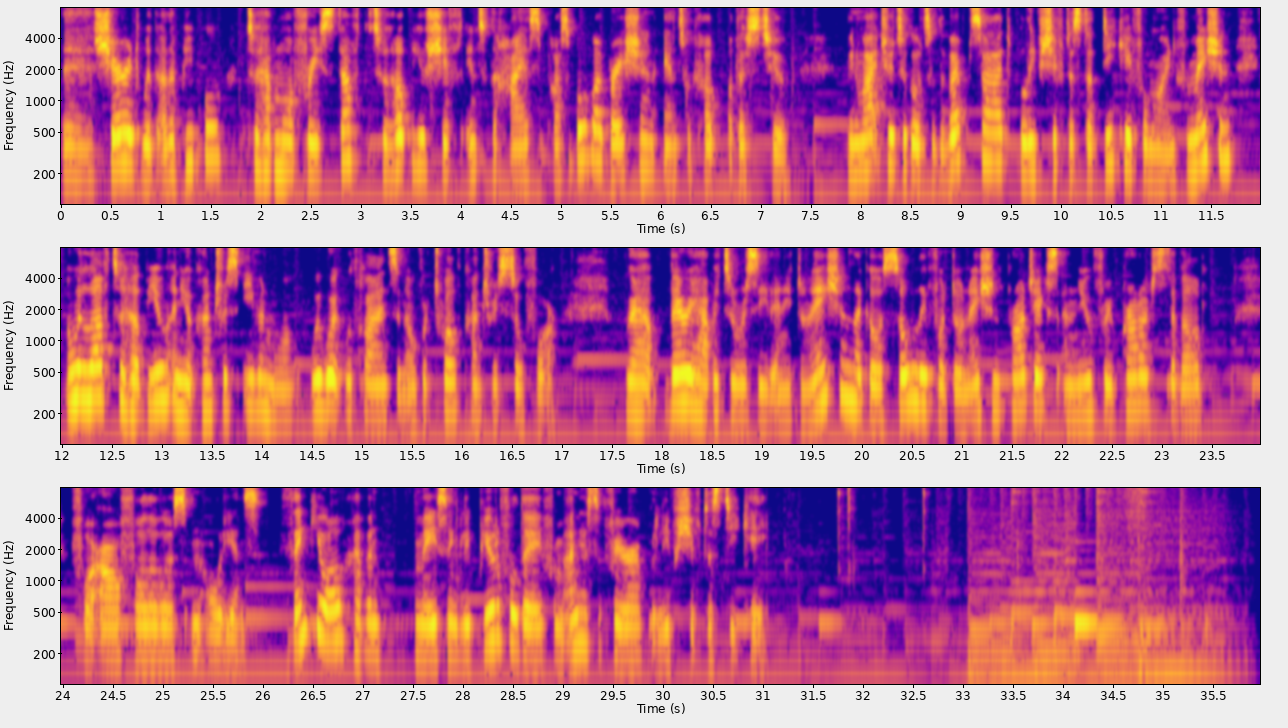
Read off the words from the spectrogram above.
uh, share it with other people to have more free stuff to help you shift into the highest possible vibration and to help others too. We invite you to go to the website beliefsshiifters.dk for more information, and we love to help you and your countries even more. We work with clients in over 12 countries so far. We're very happy to receive any donation that goes solely for donation projects and new free products developed for our followers and audience. Thank you all. Have an amazingly beautiful day from Anya Safira, Belief Shifters DK.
